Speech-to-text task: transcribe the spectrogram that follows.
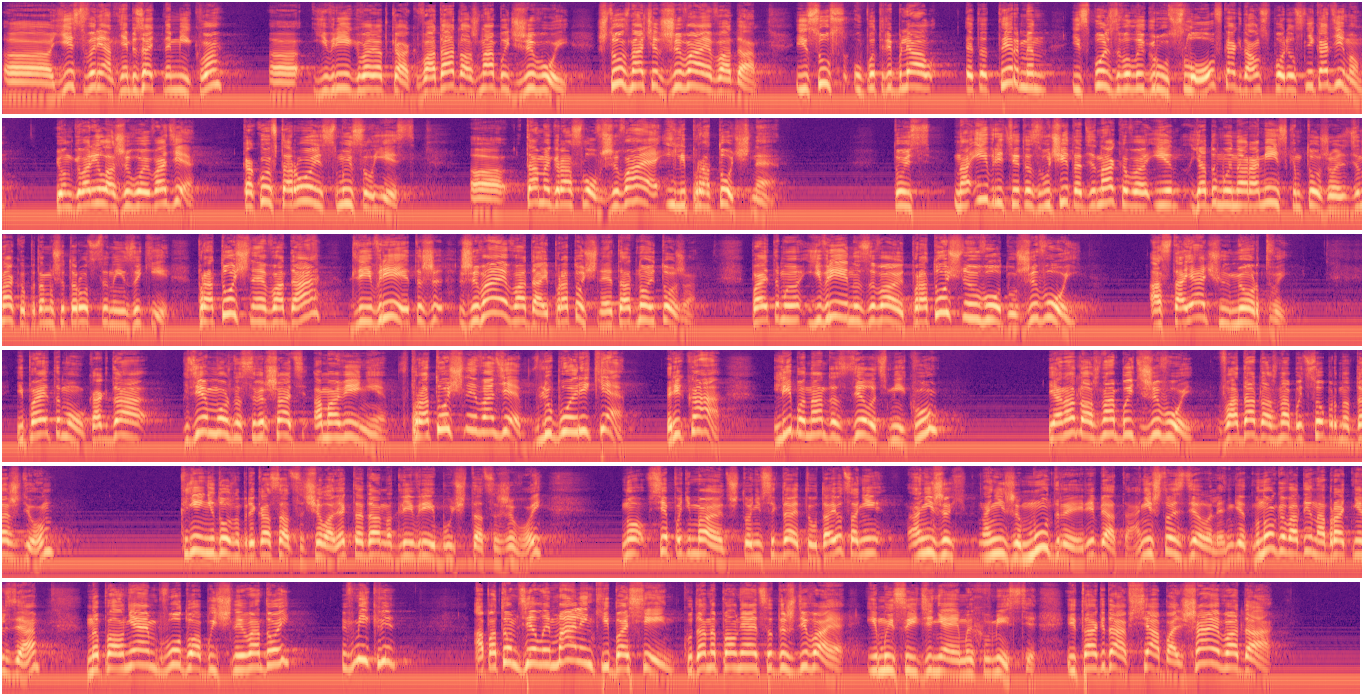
Э, есть вариант, не обязательно миква. Э, евреи говорят как? Вода должна быть живой. Что значит живая вода? Иисус употреблял этот термин использовал игру слов, когда он спорил с Никодимом. И он говорил о живой воде. Какой второй смысл есть? А, там игра слов живая или проточная. То есть на иврите это звучит одинаково, и я думаю, на арамейском тоже одинаково, потому что это родственные языки. Проточная вода для еврея это же живая вода и проточная это одно и то же. Поэтому евреи называют проточную воду живой – а стоячую мертвый. И поэтому, когда, где можно совершать омовение? В проточной воде, в любой реке. Река. Либо надо сделать микву, и она должна быть живой. Вода должна быть собрана дождем, к ней не должен прикасаться человек, тогда она для евреев будет считаться живой. Но все понимают, что не всегда это удается. Они, они, же, они же мудрые ребята. Они что сделали? Они говорят, много воды набрать нельзя. Наполняем воду обычной водой в микве. А потом делаем маленький бассейн, куда наполняется дождевая. И мы соединяем их вместе. И тогда вся большая вода,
